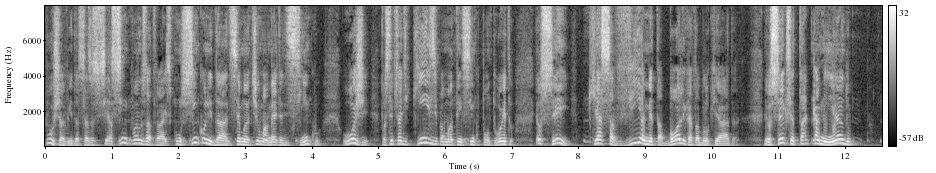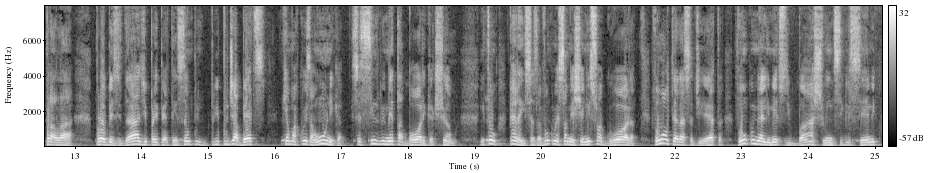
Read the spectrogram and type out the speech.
Puxa vida, César, se há 5 anos atrás, com 5 unidades, você mantinha uma média de 5, hoje você precisa de 15 para manter 5,8. Eu sei que essa via metabólica está bloqueada. Eu sei que você está caminhando para lá, para obesidade, para hipertensão e para diabetes que é uma coisa única, isso é síndrome metabólica que chama. Então, peraí, César, vamos começar a mexer nisso agora. Vamos alterar essa dieta, vamos comer alimentos de baixo índice glicêmico,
